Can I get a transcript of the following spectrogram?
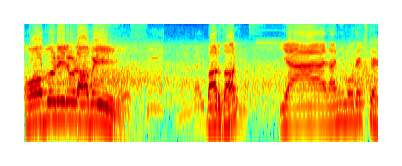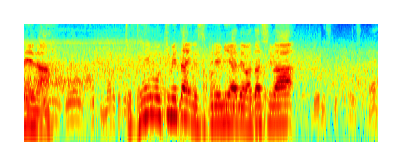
オブリルラビー。バルザル？いやー何もできてねえな。点を決めたいんですプレミアで私は。いくことですよね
